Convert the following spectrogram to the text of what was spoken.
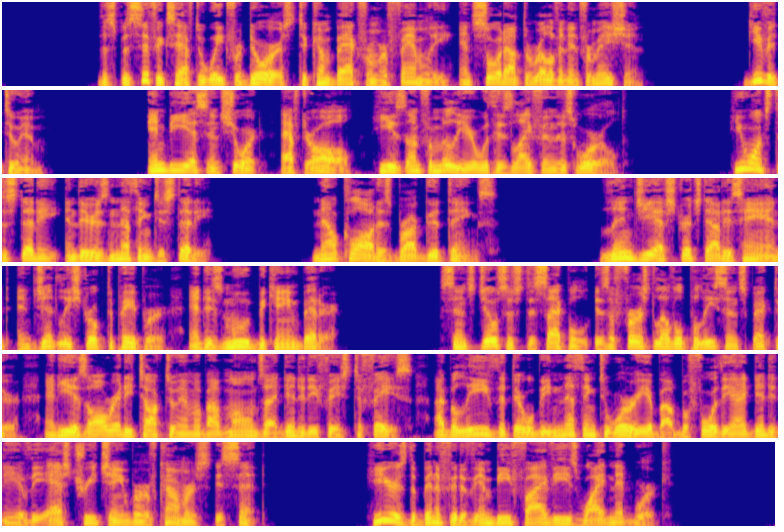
The specifics have to wait for Doris to come back from her family and sort out the relevant information. Give it to him. NBS in short, after all, he is unfamiliar with his life in this world. He wants to study, and there is nothing to study. Now Claude has brought good things. Lin Jie stretched out his hand and gently stroked the paper, and his mood became better. Since Joseph's disciple is a first level police inspector, and he has already talked to him about Moan's identity face to face, I believe that there will be nothing to worry about before the identity of the Ash Tree Chamber of Commerce is sent. Here is the benefit of MB5E's wide network.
